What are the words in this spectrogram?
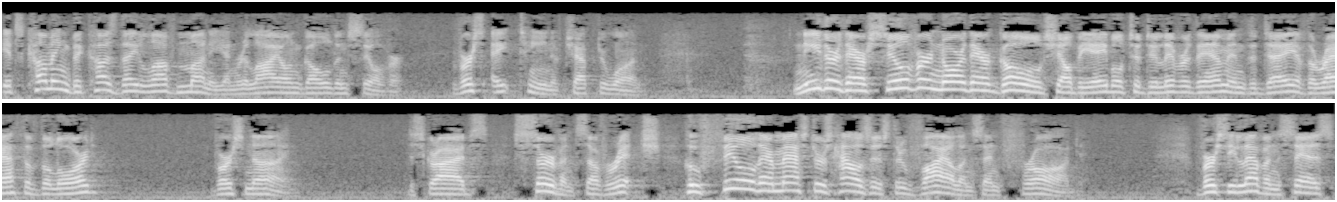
it's coming because they love money and rely on gold and silver. Verse 18 of chapter 1. Neither their silver nor their gold shall be able to deliver them in the day of the wrath of the Lord. Verse 9 describes servants of rich who fill their masters' houses through violence and fraud. Verse 11 says,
